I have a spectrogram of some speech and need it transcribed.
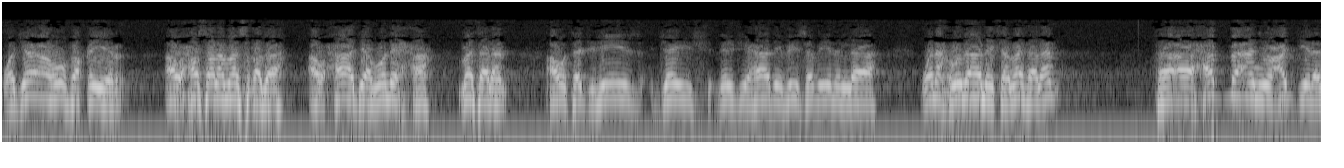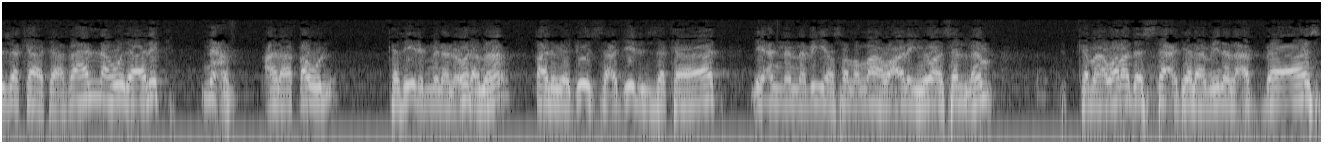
وجاءه فقير أو حصل مسغبة أو حاجة ملحة مثلا أو تجهيز جيش للجهاد في سبيل الله ونحو ذلك مثلا فأحب أن يعجل زكاته. فهل له ذلك؟ نعم. على قول كثير من العلماء قالوا يجوز تعجيل الزكاة لأن النبي صلى الله عليه وسلم كما ورد استعجل من العباس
